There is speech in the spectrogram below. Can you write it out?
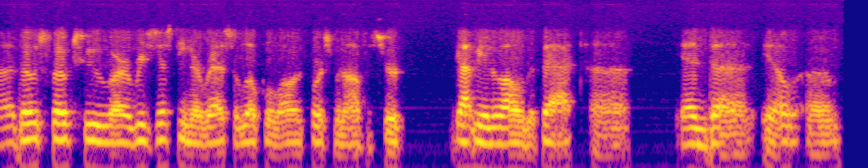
uh, those folks who are resisting arrest. A local law enforcement officer got me involved with that, uh, and uh, you know, um,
